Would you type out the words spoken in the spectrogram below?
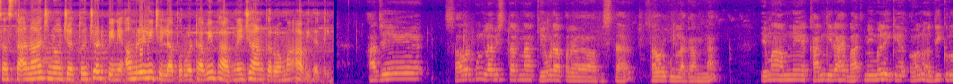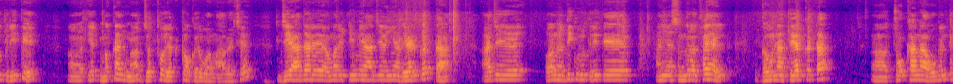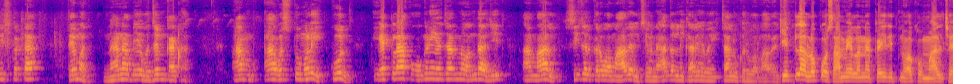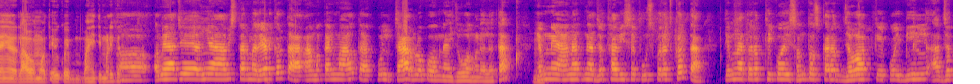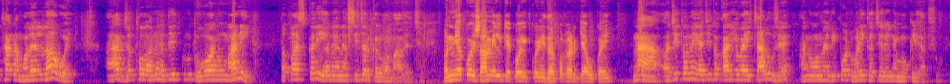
સંસ્થા અનાજનો જથ્થો ઝડપીને અમરેલી જિલ્લા પુરવઠા વિભાગને જાણ કરવામાં આવી હતી. આજે સાવરકુંડલા વિસ્તારના કેવડાપરા વિસ્તાર, સાવરકુંડલા ગામના, એમાં અમને ખાનગી રાહે બાતમી મળી કે અનઅધિકૃત રીતે એક મકાનમાં જથ્થો એકઠો કરવામાં આવે છે. જે આધારે અમારી ટીમે આજે અહીંયા રેડ કરતા આજે અનઅધિકૃત રીતે અહીંયા સંગ્રહ થયેલ ઘઉંના તેર કટ્ટા ચોખાના ઓગણત્રીસ કટ્ટા તેમજ નાના બે વજન કાંટા. આમ આ વસ્તુ મળી કુલ એક લાખ ઓગણીસ હજારનો અંદાજિત આ માલ સીઝર કરવામાં આવેલ છે અને આગળની કાર્યવાહી ચાલુ કરવામાં આવેલ છે. કેટલા લોકો સામેલ અને કઈ રીતનો આખો માલ છે અહીંયા લાવવામાં તેવી કોઈ માહિતી મળી અમે આજે અહીંયા આ વિસ્તારમાં રેડ કરતા આ મકાનમાં આવતા કુલ ચાર લોકો અમને અહીં જોવા મળેલ હતા. એમને અનાજના જથ્થા વિશે પૂછપરછ કરતા તેમના તરફથી કોઈ સંતોષકારક જવાબ કે કોઈ બિલ આ જથ્થાના મળેલ ન હોય આ જથ્થો અનધિકૃત હોવાનું માની તપાસ કરી અને એને સીઝર કરવામાં આવેલ છે. અન્ય કોઈ સામેલ કે કોઈ કોઈની ધરપકડ કે આવું કંઈ? ના હજી તો નહીં હજી તો કાર્યવાહી ચાલુ છે. આનો અમે રિપોર્ટ વડી કચેરીને મોકલી આપશું.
